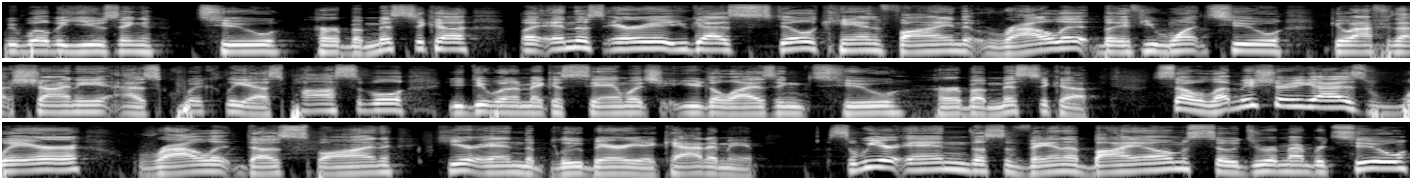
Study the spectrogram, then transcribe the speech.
we will be using two Herba Mystica, but in this area, you guys still can find Rowlet, but if you want to go after that shiny as quickly as possible, you do want to make a sandwich utilizing two Herba Mystica. So let me show you guys where Rowlet does spawn here in the Blueberry Academy. So we are in the Savanna biome. So do remember too,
